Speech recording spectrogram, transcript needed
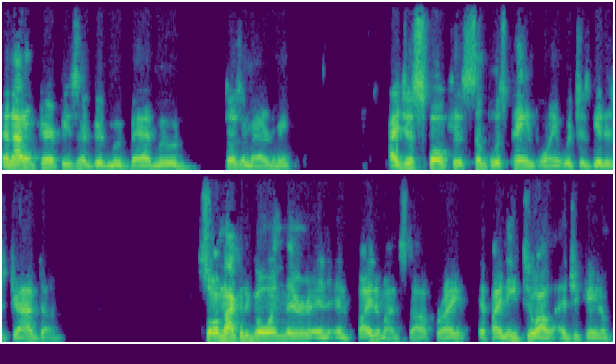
And I don't care if he's in a good mood, bad mood, doesn't matter to me. I just spoke his simplest pain point, which is get his job done. So I'm not going to go in there and, and fight him on stuff, right? If I need to, I'll educate him.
